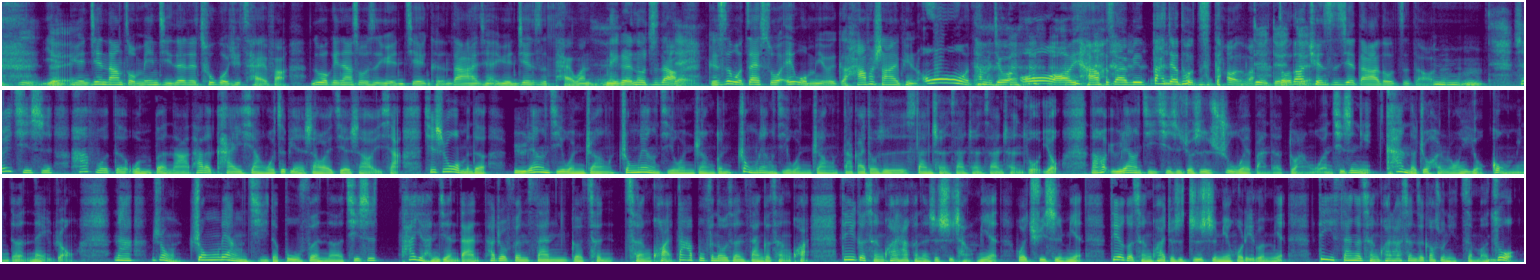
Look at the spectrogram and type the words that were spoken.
远远见当总编辑，在那出国去采访，如果跟人家说是远见，可能大家还想远见是台湾，每个人都知道。可是我在说，哎，我们有一个哈佛商业评论，哦，他们就哦，哈佛商业评论大家都知道了嘛，对对，走到全世界大家都知道了。嗯嗯嗯。所以其实哈佛的文本啊，它的开箱，我这边也稍微介绍一下。其实我们的语量级文章、中量级文章跟重量级文章，大概都是三成三成三成左右。然后语量级其实就是数位版的短文，其实你看的就很容易有共鸣的内容。那这种中量级的部分呢，其实它也很简单，它就分三个层层块，大部分都分三个层块。第一个层块它可能是市场面或趋势面，第二个层块就是知识面或理论面，第三个层块它甚至告诉你怎么做。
